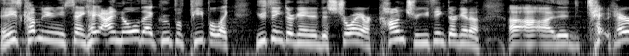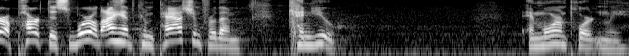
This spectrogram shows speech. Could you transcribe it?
And he's coming to you and he's saying, Hey, I know that group of people. Like, you think they're going to destroy our country. You think they're going to uh, uh, uh tear apart this world. I have compassion for them. Can you? And more importantly,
